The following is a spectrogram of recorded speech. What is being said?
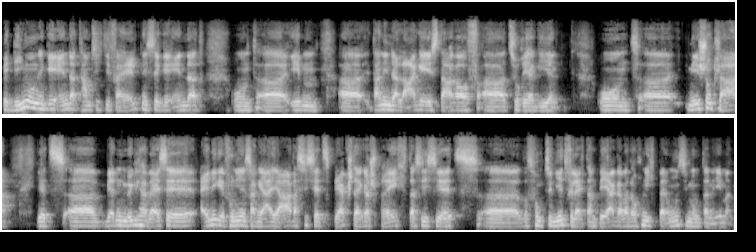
Bedingungen geändert, haben sich die Verhältnisse geändert? Und äh, eben äh, dann in der Lage ist, darauf äh, zu reagieren. Und äh, mir ist schon klar, jetzt äh, werden möglicherweise einige von Ihnen sagen, ja, ja, das ist jetzt Bergsteigersprech, das ist jetzt, äh, das funktioniert vielleicht am Berg, aber doch nicht bei uns im Unternehmen.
